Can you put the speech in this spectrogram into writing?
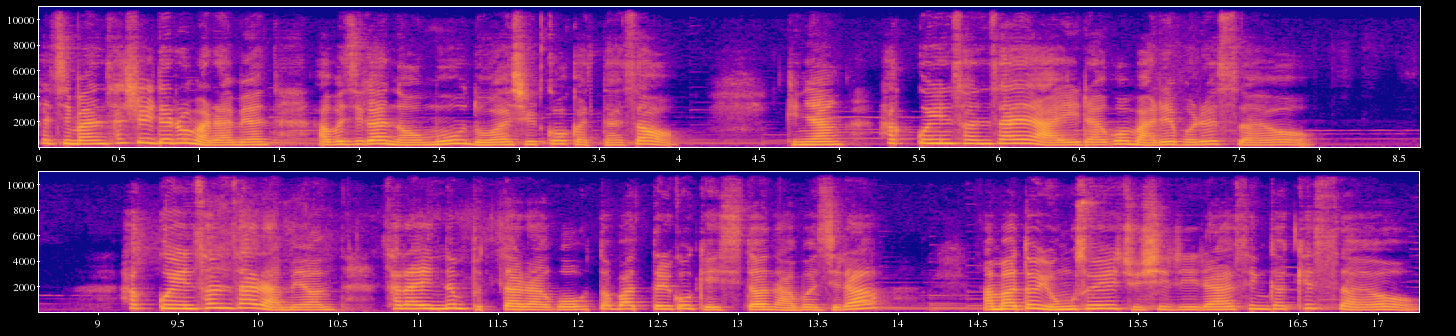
하지만 사실대로 말하면 아버지가 너무 노하실 것 같아서 그냥 학구인 선사의 아이라고 말해버렸어요. 학구인 선사라면 살아있는 붓다라고 떠받들고 계시던 아버지라 아마도 용서해 주시리라 생각했어요.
